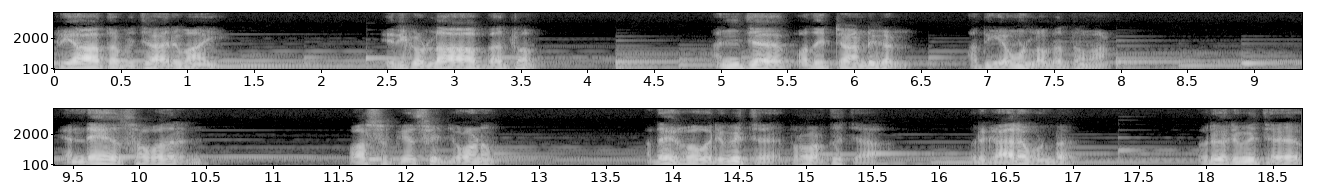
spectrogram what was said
പ്രിയാത്ത വിചാരുമായി എനിക്കുള്ള ആ ബന്ധം അഞ്ച് പതിറ്റാണ്ടുകൾ അധികമുള്ള ബന്ധമാണ്. എന്റെ സഹോദരൻ വാസു കെ സി ജോണും അദ്ദേഹം ഒരുമിച്ച് പ്രവർത്തിച്ച ഒരു കാലമുണ്ട്. അവരൊരുമിച്ച്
